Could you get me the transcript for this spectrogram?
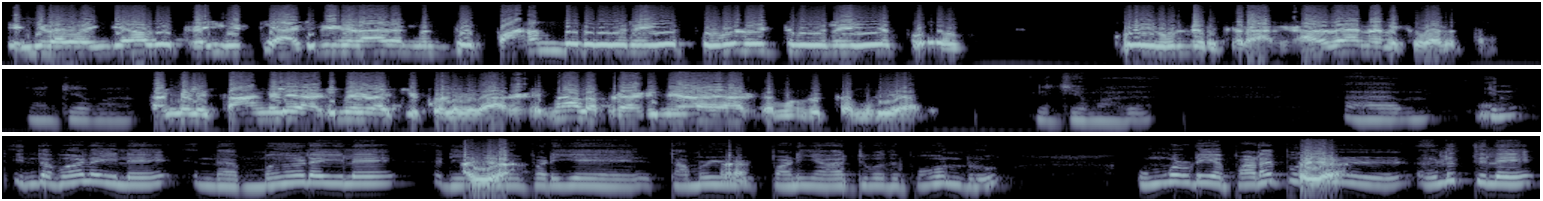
எங்களை எங்கேயாவது கைகட்டி அடிமைகளாக நின்று பணம் பெறுவதிலேயே பொருள் ஈட்டுவதிலேயே பொ- கூறி கொண்டிருக்கிறார்கள். அதுதான் எனக்கு வருத்தம். தங்களை தாங்களே அடிமைகளாக்கிக் கொள்கிறார்கள். என்னால் அப்படி அடிமையாக யாரிடமும் இருக்க முடியாது. நிச்சயமாக. இந்த- இந்த வேளையிலே இந்த மேடையிலே நீங்கள். இப்படியே தமிழ் பணி ஆற்றுவது போன்று உங்களுடைய படைப்புகள் எழுத்திலே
